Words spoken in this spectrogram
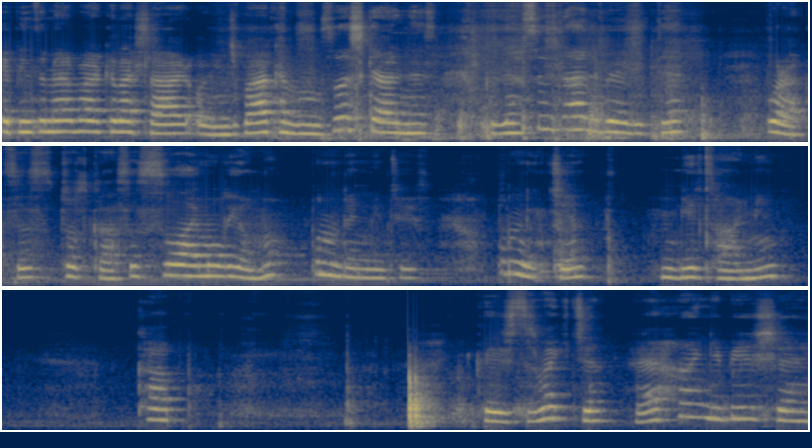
Hepinize merhaba arkadaşlar. Oyuncu Bar kanalımıza hoş geldiniz. Bugün sizlerle birlikte buraksız, tutkalsız slime oluyor mu? Bunu deneyeceğiz. Bunun için bir tane kap karıştırmak için herhangi bir şey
